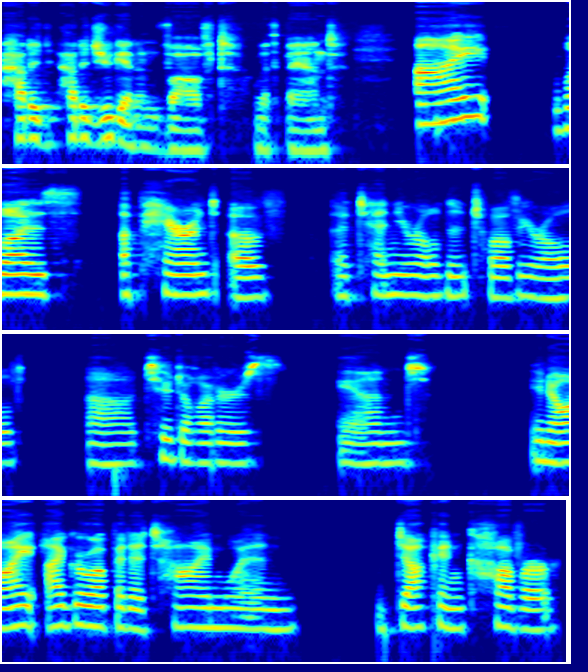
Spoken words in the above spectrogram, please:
how did how did you get involved with band? I was a parent of a 10 year old and a 12 year old, uh, two daughters. And, you know, I, I grew up at a time when duck and cover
